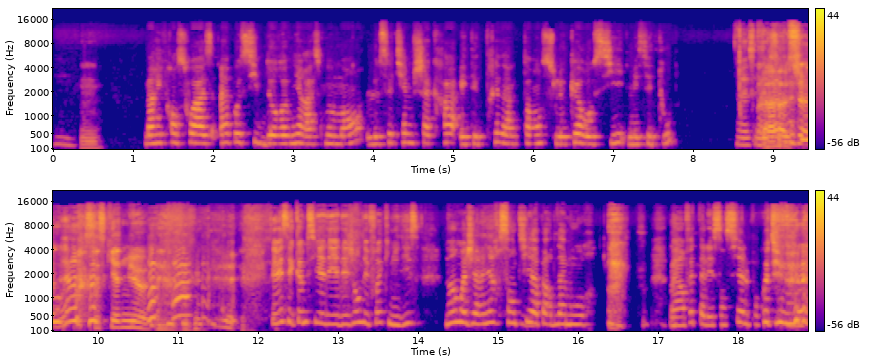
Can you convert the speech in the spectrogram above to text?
Hmm. Marie-Françoise, impossible de revenir à ce moment. Le septième chakra était très intense, le cœur aussi, mais c'est tout. c'est ah, ce qu'il y a de mieux. Vous savez, c'est comme s'il y, a des gens des fois qui nous disent Non, moi j'ai rien ressenti à part de l'amour. Mais en fait, tu as l'essentiel, pourquoi tu veux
